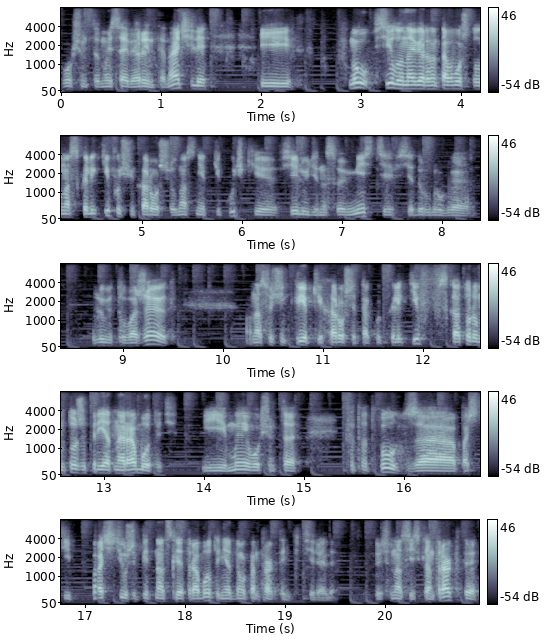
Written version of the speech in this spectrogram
в общем-то, мы с авиарынка начали, и, ну, в силу, наверное, того, что у нас коллектив очень хороший, у нас нет текучки, все люди на своем месте, все друг друга любят, уважают, у нас очень крепкий, хороший такой коллектив, с которым тоже приятно работать. И мы, в общем-то, за почти, почти уже 15 лет работы ни одного контракта не потеряли. То есть у нас есть контракты,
